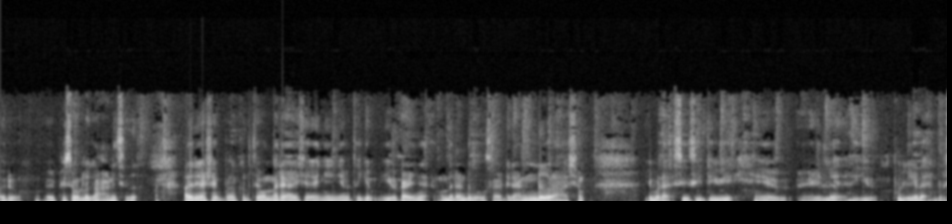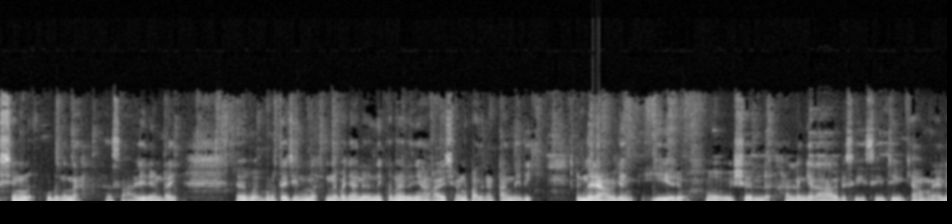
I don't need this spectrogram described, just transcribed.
ഒരു എപ്പിസോഡിൽ കാണിച്ചത്. അതിനുശേഷം ഇപ്പോൾ കൃത്യം ഒന്നര ആഴ്ച കഴിഞ്ഞ് കഴിഞ്ഞപ്പോഴത്തേക്കും ഈ കഴിഞ്ഞ ഒന്ന് രണ്ട് ദിവസമായിട്ട് രണ്ട് പ്രാവശ്യം ഇവിടെ സി സി ടി വിയിൽ ഈ പുലിയുടെ ദൃശ്യങ്ങൾ കൊടുങ്ങുന്ന സാഹചര്യം ഉണ്ടായി. പ്രത്യേകിച്ച് ഇന്ന് ഇന്നിപ്പോൾ ഞാൻ നിൽക്കുന്ന ഒരു ഞായറാഴ്ചയാണ് പതിനെട്ടാം തീയതി. ഇന്ന് രാവിലെയും ഈ ഒരു വിഷ്വലിൽ അല്ലെങ്കിൽ ആ ഒരു സി സി ടി വി ക്യാമറയിൽ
